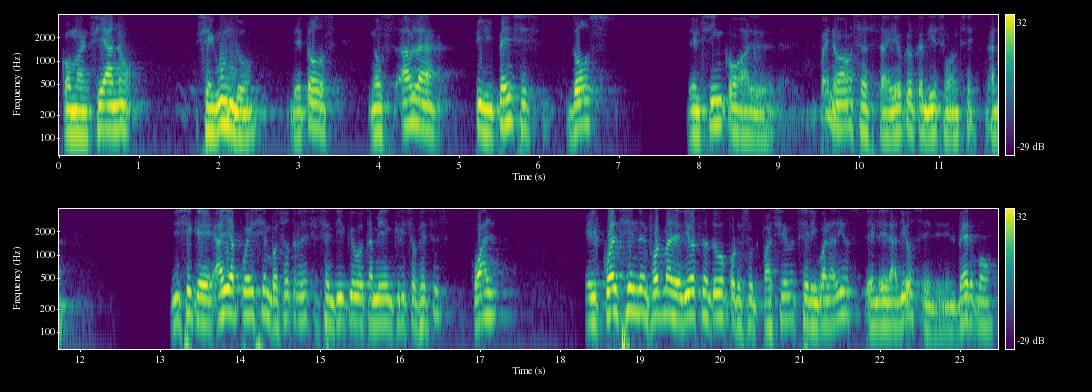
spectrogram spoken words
como anciano segundo de todos, nos habla Filipenses 2, del 5 al, bueno, vamos hasta yo creo que el 10 o 11, bueno, Dice que haya pues en vosotros ese sentir que hubo también en Cristo Jesús. ¿Cuál? El cual siendo en forma de Dios no tuvo por usurpación ser igual a Dios. Él era Dios, el, verbo.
